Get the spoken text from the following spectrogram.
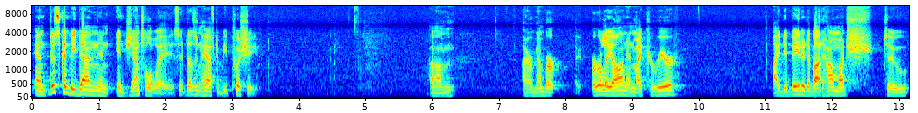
And this can be done in, in gentle ways, it doesn't have to be pushy. Um, I remember early on in my career, I debated about how much to,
